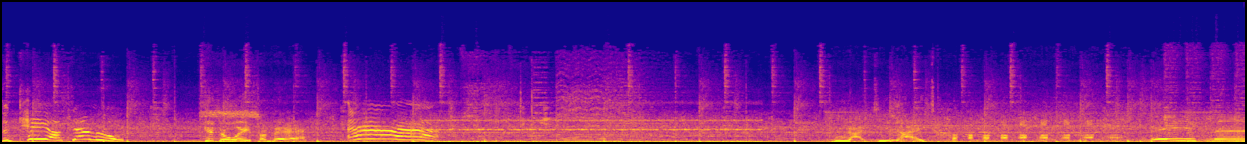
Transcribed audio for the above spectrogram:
The Chaos Emerald! Get away from there! Ah! Nighty night! Eggman!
